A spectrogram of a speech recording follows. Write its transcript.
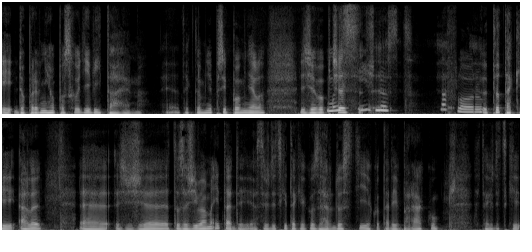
i do prvního poschodí výtahem. Je, tak to mě připomnělo, že občas... Můj stížnost na floru. To taky, ale Eh, že to zažíváme i tady. Já si vždycky tak jako s hrdostí, jako tady v baráku, tak vždycky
